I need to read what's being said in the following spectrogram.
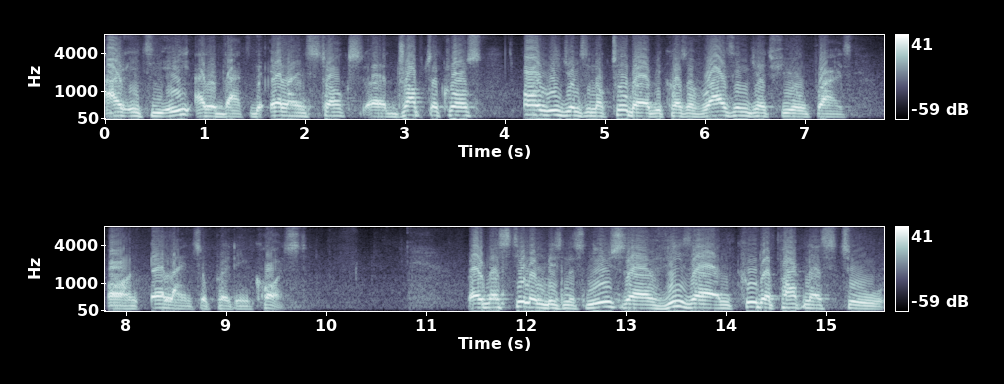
IATA added that the airline stocks uh, dropped across all regions in October because of rising jet fuel price on airlines operating cost. Right now, still in business news, uh, Visa and Kuda partners to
